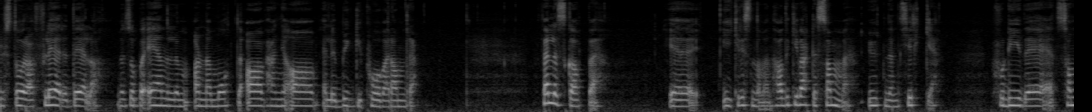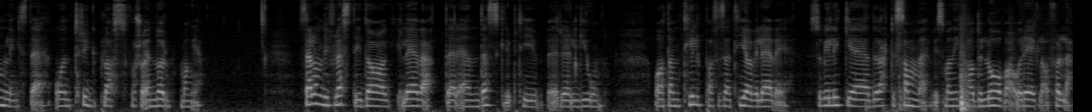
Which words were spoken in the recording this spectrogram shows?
består av flere deler, men som på en eller annen måte avhenger av eller bygger på hverandre. Fellesskapet eh, i kristendommen hadde ikke vært det samme uten en kirke, fordi det er et samlingssted og en trygg plass for så enormt mange. Selv om de fleste i dag lever etter en deskriptiv religion, og at de tilpasser seg tida vi lever i, så ville ikke det vært det samme hvis man ikke hadde lover og regler å følge.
